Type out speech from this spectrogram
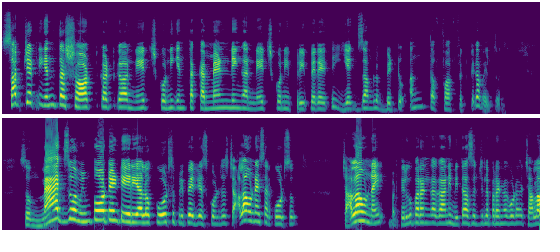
సబ్జెక్ట్ని ఎంత షార్ట్ కట్గా నేర్చుకొని ఎంత కమాండింగ్గా నేర్చుకొని ప్రిపేర్ అయితే ఎగ్జామ్లో బిట్టు అంత పర్ఫెక్ట్గా వెళ్తుంది. సో మ్యాక్సిమం ఇంపార్టెంట్ ఏరియాలో కోర్స్ ప్రిపేర్ చేసుకోండి చాలా ఉన్నాయి సార్ కోర్సు చాలా ఉన్నాయి బట్ తెలుగు పరంగా కానీ మిగతా సబ్జెక్టుల పరంగా కూడా చాలా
